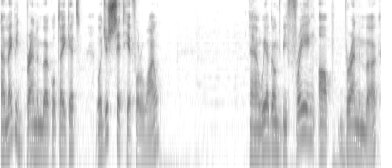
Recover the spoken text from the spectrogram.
Uh, maybe Brandenburg will take it. We'll just sit here for a while. And we are going to be freeing up Brandenburg.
